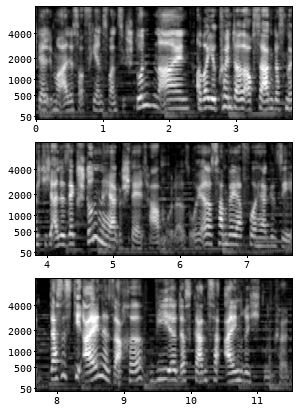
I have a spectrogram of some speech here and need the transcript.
stelle immer alles auf 24 Stunden ein, aber ihr könnt auch sagen, das möchte ich alle sechs Stunden hergestellt haben oder so. Ja, das haben wir ja vorher gesehen. Das ist die eine Sache, wie ihr das Ganze einrichten könnt.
